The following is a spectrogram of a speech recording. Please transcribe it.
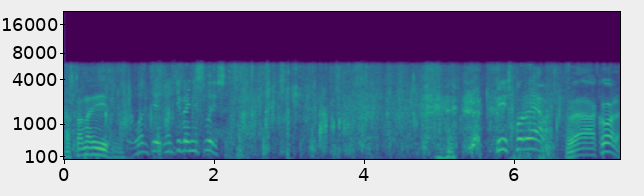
Остановись. Он, те- он тебя не слышит. Фиш forever. Да, Коля.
